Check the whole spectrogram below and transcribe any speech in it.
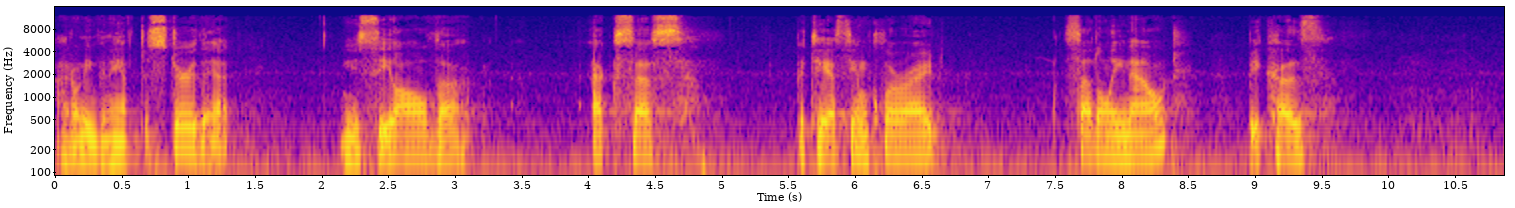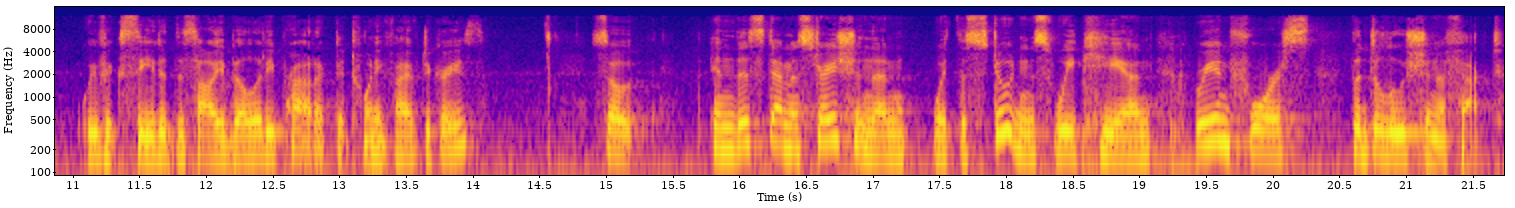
I don't even have to stir that. You see all the excess potassium chloride settling out because we've exceeded the solubility product at 25 degrees. So in this demonstration then with the students, we can reinforce the dilution effect.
